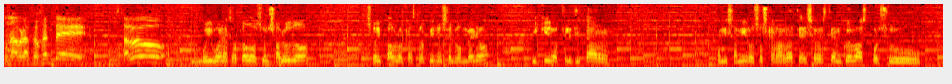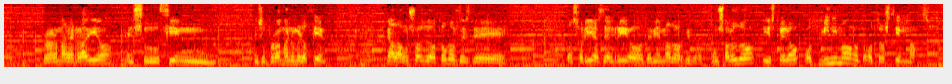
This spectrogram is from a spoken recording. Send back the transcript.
Un abrazo, gente. Hasta luego. Muy buenas a todos, un saludo. Soy Pablo Castropines, el bombero, y quiero felicitar a mis amigos Óscar Arratia y Sebastián Cuevas por su programa de radio en su 100, en su programa número 100. Nada, un saludo a todos desde las orillas del río de mi amado Órbigo. Un saludo y espero mínimo otros 100 más.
